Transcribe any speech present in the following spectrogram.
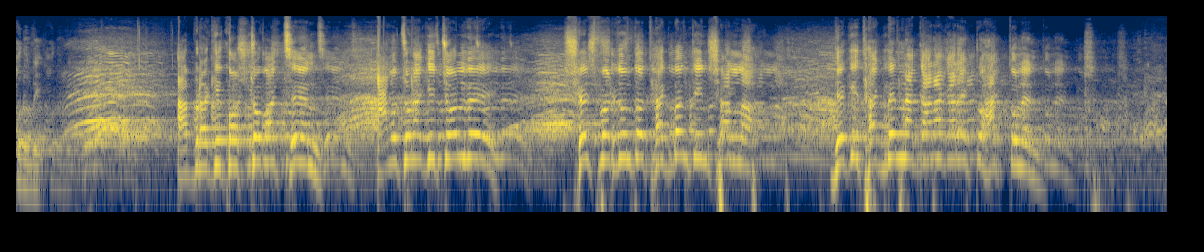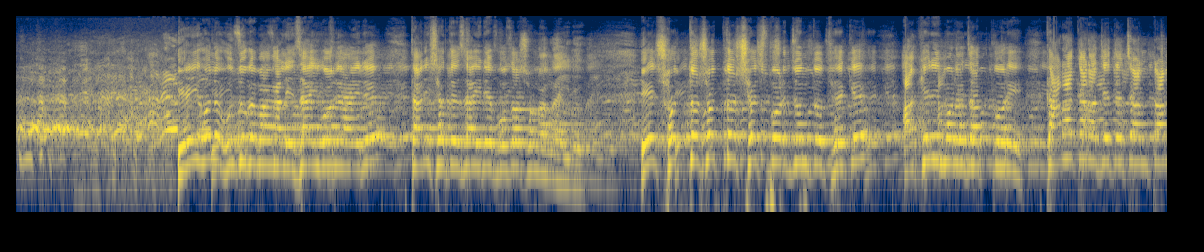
করবে। আপনারা কি কষ্ট পাচ্ছেন? আলোচনা কি চলবে? শেষ পর্যন্ত থাকবেন তো ইনশাল্লাহ দেখি থাকবেন না কারা কারা একটু হাত তোলেন। এই হলে হুজুগে বাঙালি, যাই বলে আইরে, তারই সাথে যাই রে বোঝা শোনা নাই রে। এই সত্য সত্য শেষ পর্যন্ত থেকে আখেরি মনাজাত করে কারা কারা যেতে চান, টান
